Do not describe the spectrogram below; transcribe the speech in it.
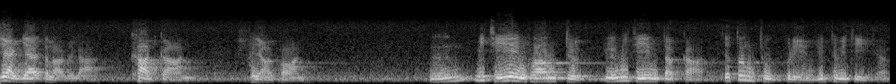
แยกแยะตลอดเวลา คาดการพยากรณ์นั้นวิธีแห่งความตรึกหรือวิธีแห่งตรรกะจะต้องถูกเปลี่ยนยุทธวิธีครับ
